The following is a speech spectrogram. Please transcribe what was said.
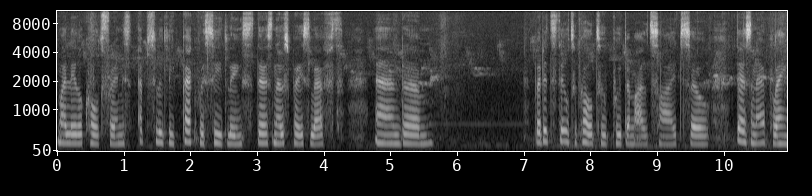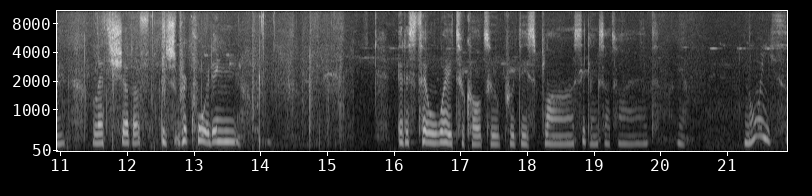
my little cold frame is absolutely packed with seedlings. There's no space left. And um, but it's still too cold to put them outside. So there's an airplane. Let's shut off this recording. It is still way too cold to put these plant seedlings outside. Yeah, noise.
